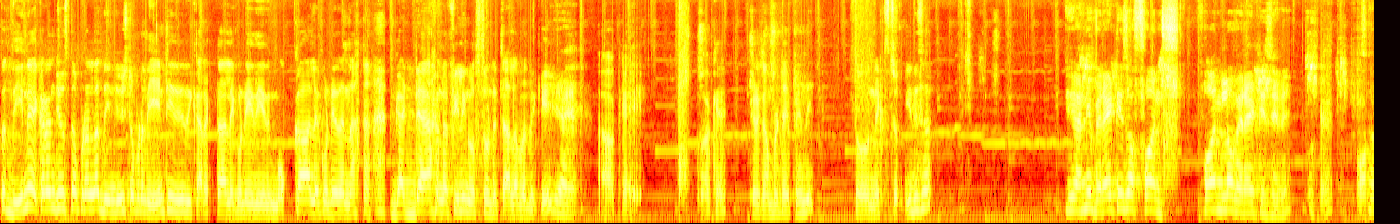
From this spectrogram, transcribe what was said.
సో దీన్ని ఎక్కడైనా చూసినప్పుడల్లా దీన్ని చూసినప్పుడల్లా ఏంటి ఇది? ఇది కరెక్టా? లేకుంటే ఇది ఇది మొక్క? లేకుంటే ఏదన్నా గడ్డ అన్న ఫీలింగ్ వస్తుంటుంది చాలా మందికి. ఓకే. ఓకే. ఇక్కడ కంప్లీట్ అయిపోయింది. సో నెక్స్ట్ ఇది సార్? ఇవన్నీ వెరైటీస్ ఆఫ్ ఫర్న్స్ ఫర్న్లో వెరైటీస్ ఇవి. ఓకే. సో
